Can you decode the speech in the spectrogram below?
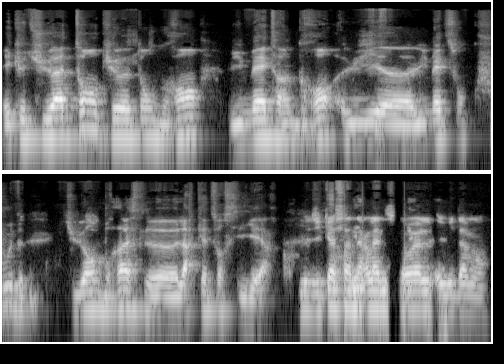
et que tu attends que ton grand lui mette un grand, lui, lui mette son coude, tu lui embrasses l'arcade sourcilière. Dédicace à Nerlens Noël, évidemment.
